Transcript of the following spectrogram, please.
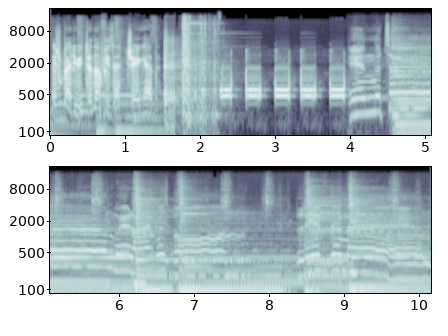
és begyűjtöd a fizetséged. In the town where I was born lived a man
